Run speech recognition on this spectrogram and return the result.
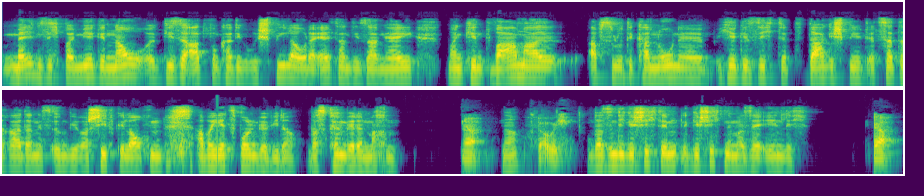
melden sich bei mir genau äh, diese Art von Kategorie Spieler oder Eltern, die sagen, hey, mein Kind war mal absolute Kanone, hier gesichtet, da gespielt, etc. Dann ist irgendwie was schiefgelaufen, aber jetzt wollen wir wieder. Was können wir denn machen? Ja, glaube ich. Und da sind die Geschichte, Geschichten immer sehr ähnlich. Ja.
